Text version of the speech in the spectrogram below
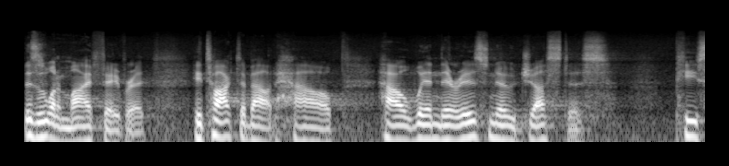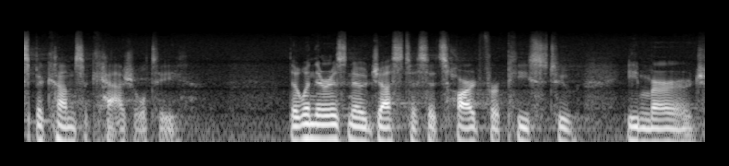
this is one of my favorite. He talked about how, how when there is no justice, peace becomes a casualty that when there is no justice, it's hard for peace to emerge.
